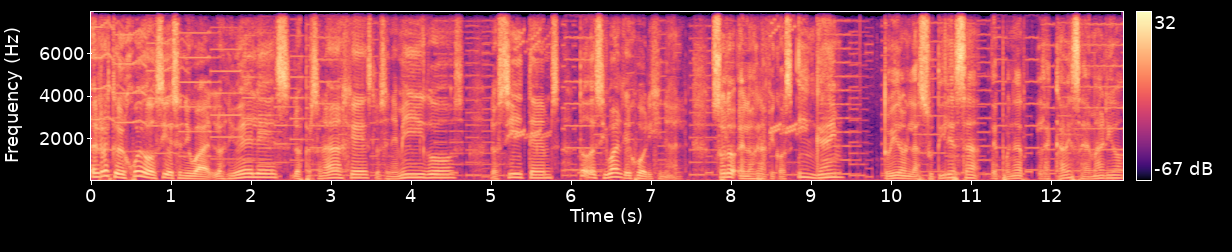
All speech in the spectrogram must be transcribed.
El resto del juego sigue siendo igual, los niveles, los personajes, los enemigos, los ítems, todo es igual que el juego original. Solo en los gráficos in-game tuvieron la sutileza de poner la cabeza de Mario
